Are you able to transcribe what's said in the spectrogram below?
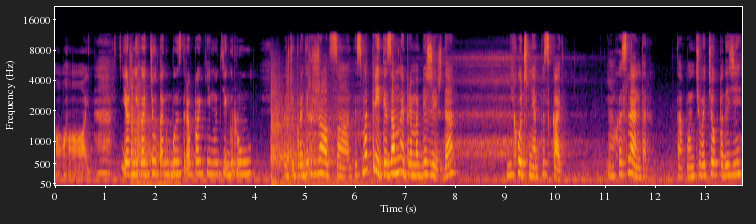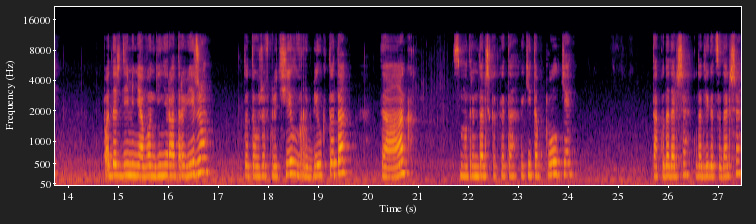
Ай, я же не хочу так быстро покинуть игру. Хочу продержаться. Ты смотри, ты за мной прямо бежишь, да? Не хочешь меня отпускать. Ох, Эслендер. Так, вон чувачок, подожди. Подожди меня, вон генератор вижу. Кто-то уже включил, врубил кто-то. Так. Смотрим дальше, как это. Какие-то полки. Так, куда дальше? Куда двигаться дальше?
